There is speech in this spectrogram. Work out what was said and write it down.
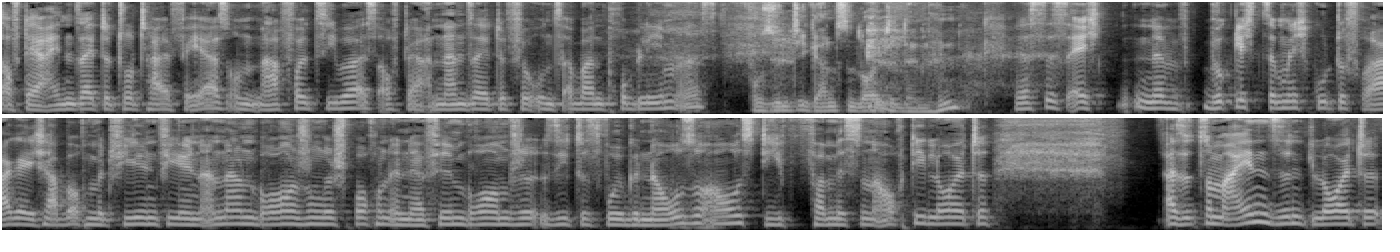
auf der einen Seite total fair ist und nachvollziehbar ist, auf der anderen Seite für uns aber ein Problem ist. Wo sind die ganzen Leute denn hin? Das ist echt eine wirklich ziemlich gute Frage. Ich habe auch mit vielen, vielen anderen Branchen gesprochen. In der Filmbranche sieht es wohl genauso aus. Die vermissen auch die Leute. Also zum einen sind Leute,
